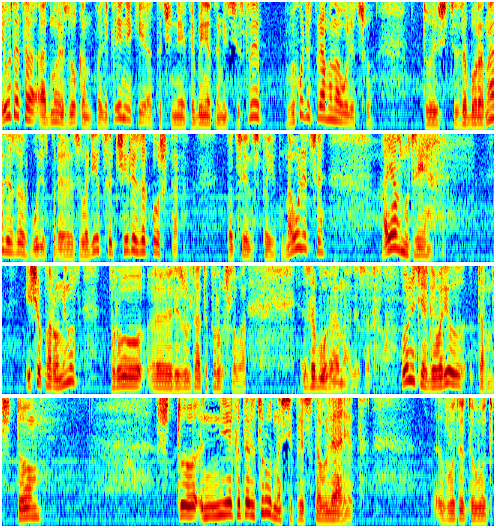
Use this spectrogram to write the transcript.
и вот это одно из окон поликлиники, а точнее кабинета медсестры, выходит прямо на улицу. То есть забор анализов будет производиться через окошко. Пациент стоит на улице, а я внутри. Еще пару минут про э, результаты прошлого забора анализов. Помните, я говорил там, что, что некоторые трудности представляет вот эту вот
